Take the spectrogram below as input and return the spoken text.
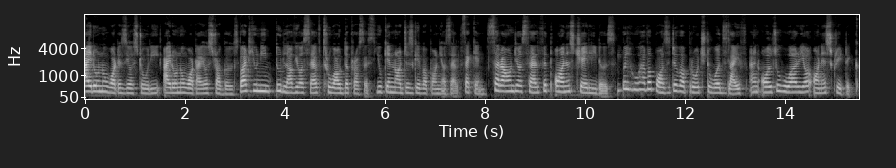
I don't know what is your story. I don't know what are your struggles. But you need to love yourself throughout the process. You cannot just give up on yourself. Second, surround yourself with honest cheerleaders. People who have a positive approach towards life and also who are your honest critic.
